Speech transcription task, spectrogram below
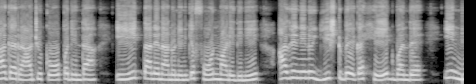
ಆಗ ರಾಜು ಕೋಪದಿಂದ, ಈಗ ತಾನೇ ನಾನು ನಿನಗೆ ಫೋನ್ ಮಾಡಿದ್ದೀನಿ. ಆದ್ರೆ ನೀನು ಇಷ್ಟು ಬೇಗ ಹೇಗ್ ಬಂದೆ? ಇನ್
